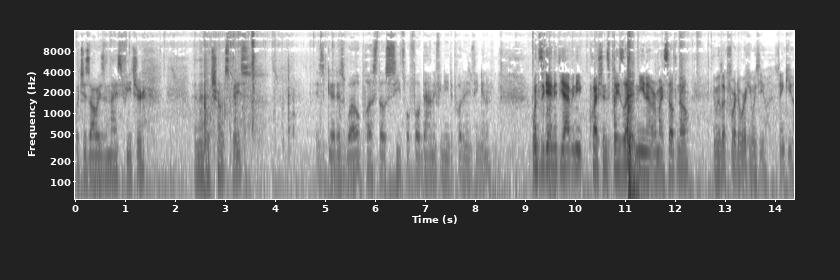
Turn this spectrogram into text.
which is always a nice feature. And then the trunk space is good as well. Plus those seats will fold down if you need to put anything in them. Once again, if you have any questions, please let Nina or myself know. And we look forward to working with you. Thank you.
